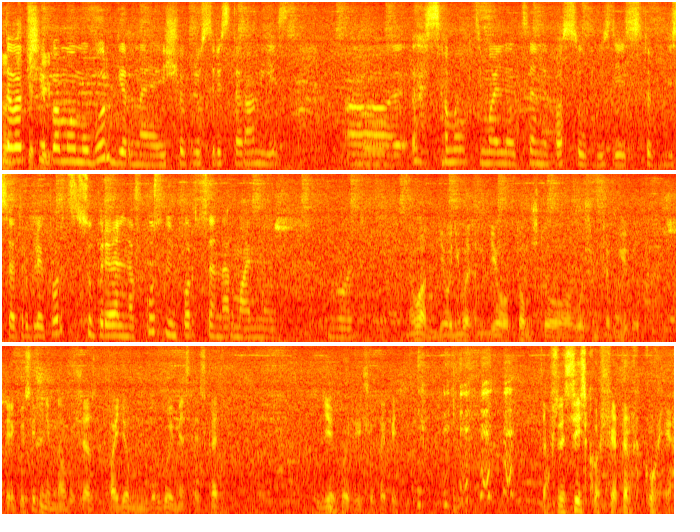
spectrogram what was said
Это вообще, по-моему, бургерная, еще плюс ресторан есть. А, Самые оптимальные цены по супу здесь 150 рублей порция. Суп реально вкусный, порция нормальная. Вот. Ну ладно, дело не в этом. Дело в том, что, в общем-то, мы тут перекусили немного. Сейчас пойдем другое место искать, где кофе еще попить. Потому что здесь кофе дорогое.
